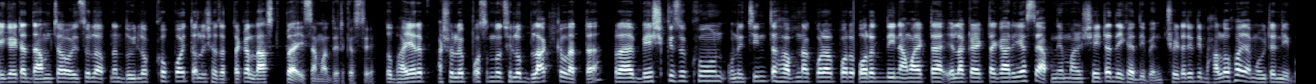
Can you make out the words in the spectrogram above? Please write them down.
এই গাড়িটার দাম চাওয়া হয়েছিল আপনার দুই লক্ষ পঁয়তাল্লিশ হাজার টাকা লাস্ট প্রাইস আমাদের কাছে। তো ভাইয়ার আসলে পছন্দ ছিল ব্ল্যাক কালারটা প্রায় বেশ কিছুক্ষণ উনি চিন্তা ভাবনা করার পর, পরের দিন আমার একটা এলাকায় একটা গাড়ি আছে, আপনি মানে সেইটা দেখে দিবেন। সেটা যদি ভালো হয়, আমি ওইটা নিব।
